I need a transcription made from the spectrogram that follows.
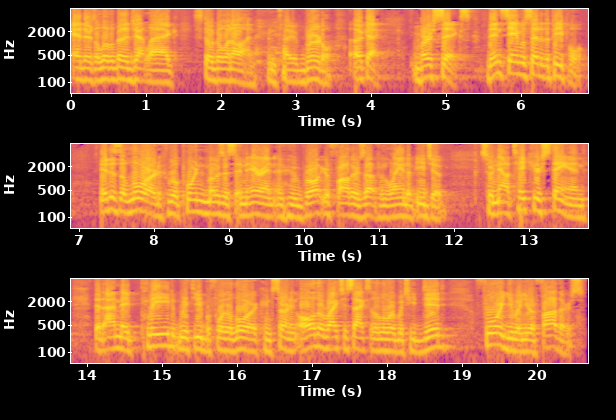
And there's a little bit of jet lag still going on. I'm tell you, brutal. Okay, verse 6. Then Samuel said to the people, It is the Lord who appointed Moses and Aaron and who brought your fathers up from the land of Egypt. So now take your stand that I may plead with you before the Lord concerning all the righteous acts of the Lord which he did for you and your fathers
